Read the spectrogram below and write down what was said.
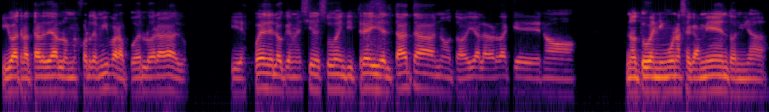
iba a tratar de dar lo mejor de mí para poder lograr algo y después de lo que me decía el sub-23 y del Tata, no, todavía la verdad que no, no tuve ningún acercamiento ni nada.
